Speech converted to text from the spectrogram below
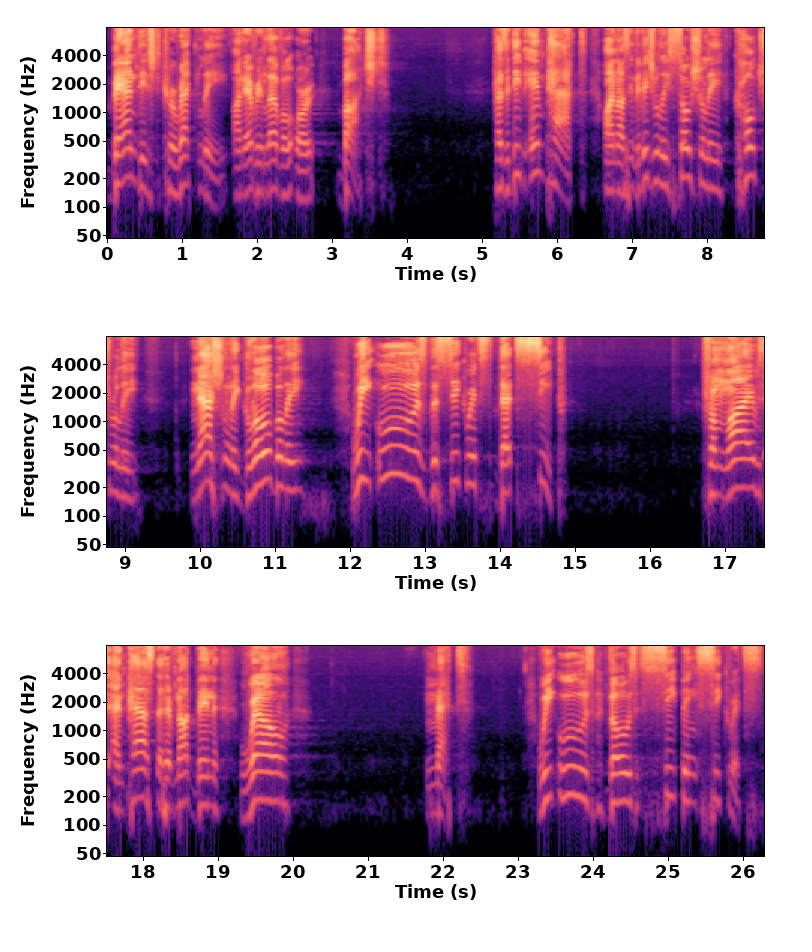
bandaged correctly on every level or botched. has a deep impact on us individually, socially, culturally, nationally, globally. We ooze the secrets that seep from lives and past that have not been well met. We ooze those seeping secrets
